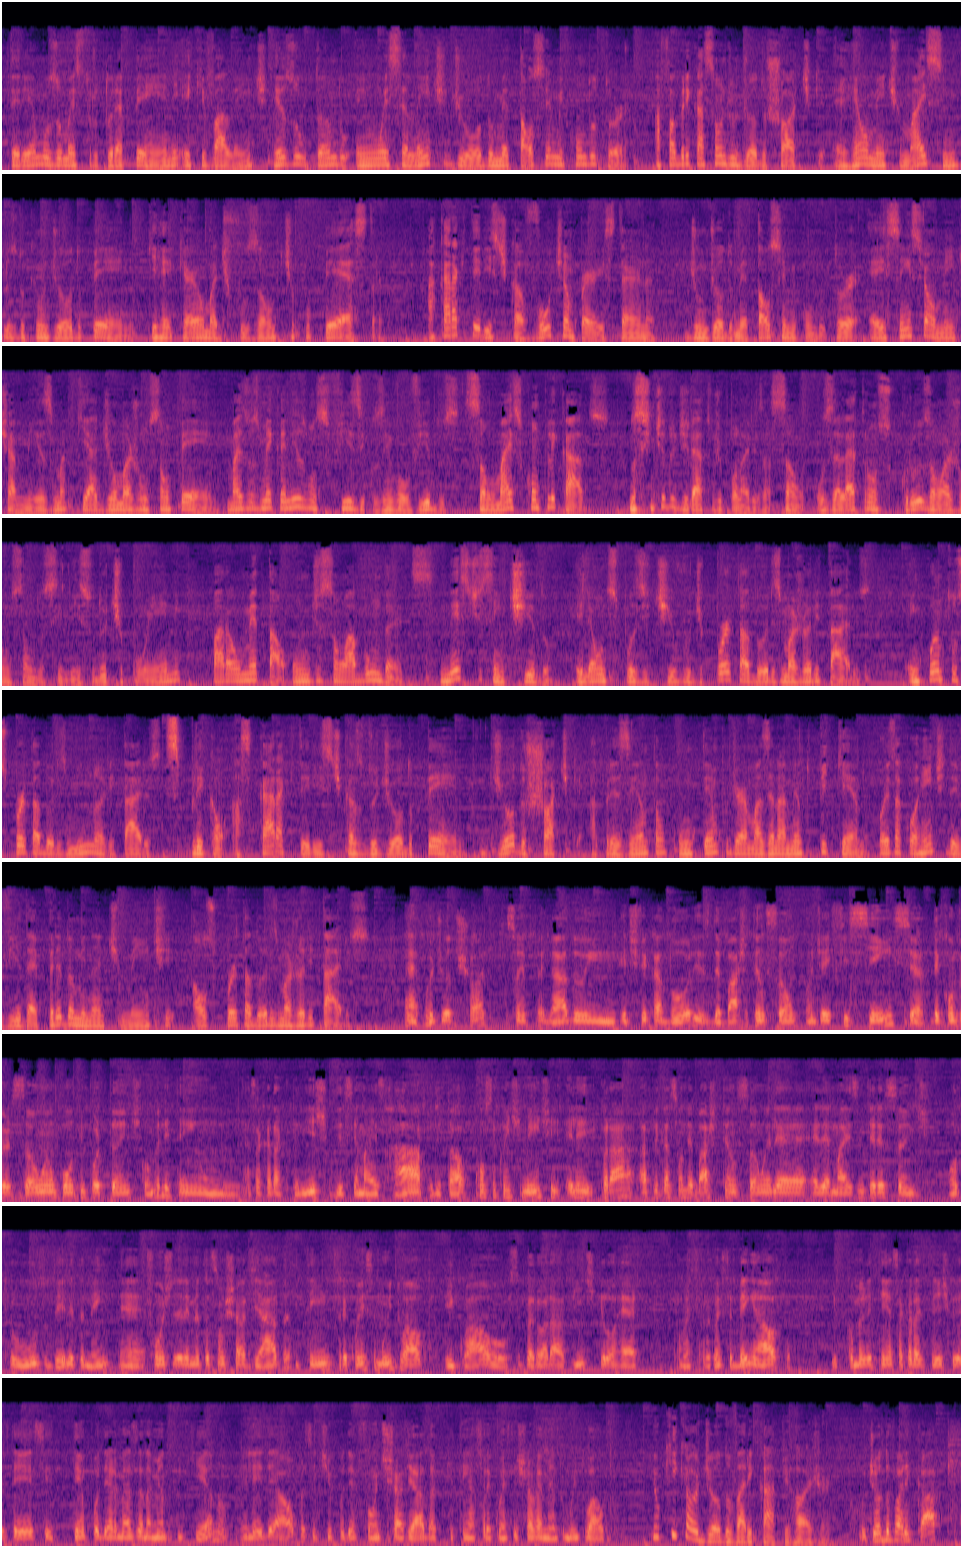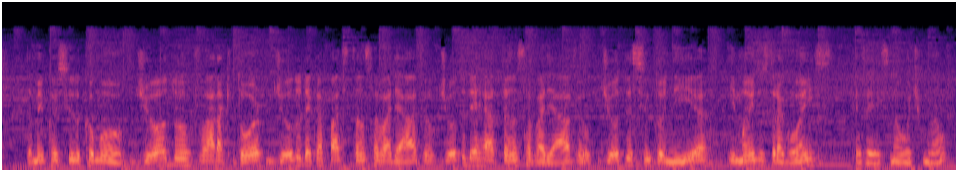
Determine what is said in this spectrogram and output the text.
teremos uma estrutura PN equivalente, resultando em um excelente diodo metal semicondutor. A fabricação de um diodo Schottky é realmente mais simples do que um diodo PN, que requer uma difusão tipo P extra. A característica volt-ampere externa de um diodo metal semicondutor é essencialmente a mesma que a de uma junção PN, mas os mecanismos físicos envolvidos são mais complicados. No sentido direto de polarização, os elétrons cruzam a junção do silício do tipo N para o metal, onde são abundantes. Neste sentido, ele é um dispositivo de portadores majoritários, enquanto os portadores minoritários explicam as características do diodo. O diodo Schottky apresentam um tempo de armazenamento pequeno, pois a corrente devida é predominantemente aos portadores majoritários. É, o diodo Schottky são empregados em retificadores de baixa tensão, onde a eficiência de conversão é um ponto importante. Como ele tem um, essa característica de ser mais rápido e tal, consequentemente, ele para aplicação de baixa tensão ele é, ele é mais interessante. Outro uso dele também é fonte de alimentação chaveada que tem frequência muito alta, igual ou superior a 20 kHz. É uma frequência bem alta e como ele tem essa característica de ter esse tempo de armazenamento pequeno, ele é ideal para esse tipo de fonte chaveada que tem a frequência de chaveamento muito alta. E o que é o diodo varicap, Roger? O diodo varicap também conhecido como diodo varactor, diodo de capacitância variável, diodo de reatância variável, diodo de sintonia e mãe dos dragões, Quer dizer, esse não é o último, não.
